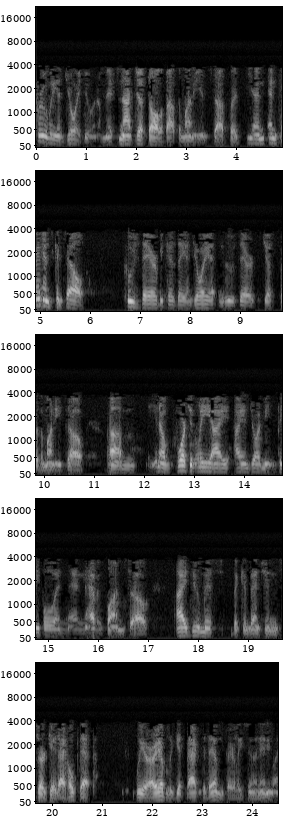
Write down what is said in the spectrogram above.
truly enjoy doing them. It's not just all about the money and stuff, but yeah, and, and fans can tell who's there because they enjoy it and who's there just for the money. So, um, you know, fortunately, I I enjoy meeting people and and having fun. So, I do miss the convention circuit. I hope that we are able to get back to them fairly soon. Anyway.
